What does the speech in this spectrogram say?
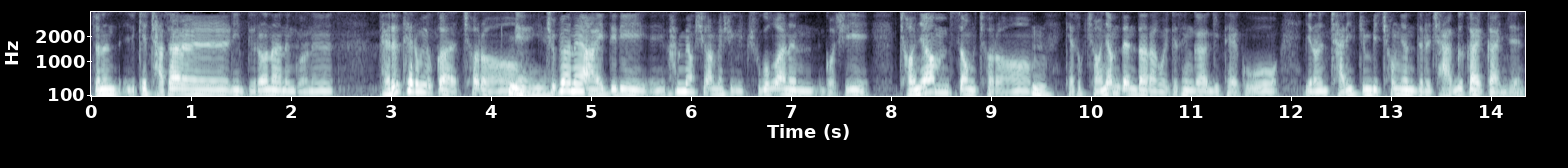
저는 이렇게 자살이 늘어나는 거는 베르테로 효과처럼 네, 예. 주변의 아이들이 한 명씩 한 명씩 죽어가는 것이 전염성처럼 음. 계속 전염된다라고 이렇게 생각이 되고 이런 자립준비 청년들을 자극할까 이제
